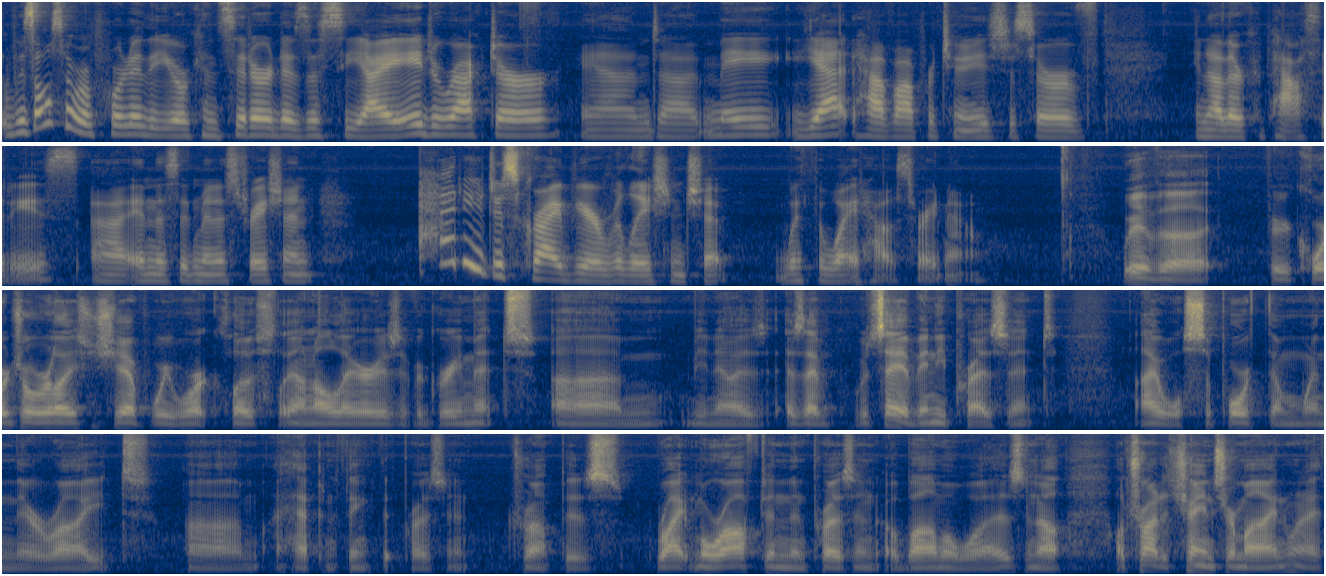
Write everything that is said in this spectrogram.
It was also reported that you were considered as a CIA director and uh, may yet have opportunities to serve in other capacities uh, in this administration. How do you describe your relationship with the White House right now? We have a very cordial relationship. We work closely on all areas of agreement. Um, you know, as, as, I would say of any president, I will support them when they're right. Um, I happen to think that President Trump is right more often than President Obama was, and I'll, I'll try to change their mind when I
